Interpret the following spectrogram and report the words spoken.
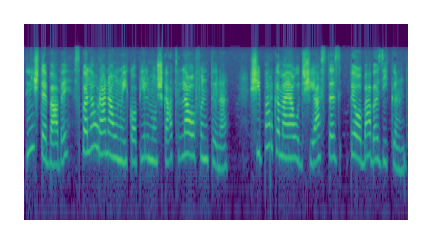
Niște babe spălau rana unui copil mușcat la o fântână și parcă mai aud și astăzi pe o babă zicând,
